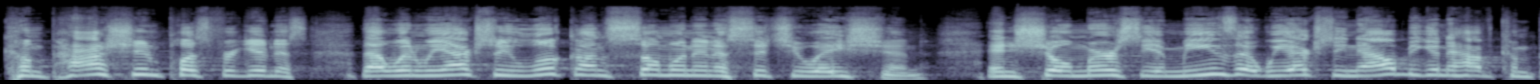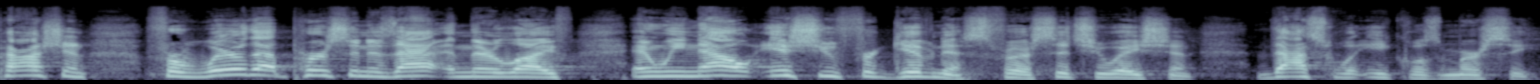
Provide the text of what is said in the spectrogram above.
Compassion plus forgiveness. That when we actually look on someone in a situation and show mercy, it means that we actually now begin to have compassion for where that person is at in their life, and we now issue forgiveness for a situation. That's what equals mercy.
